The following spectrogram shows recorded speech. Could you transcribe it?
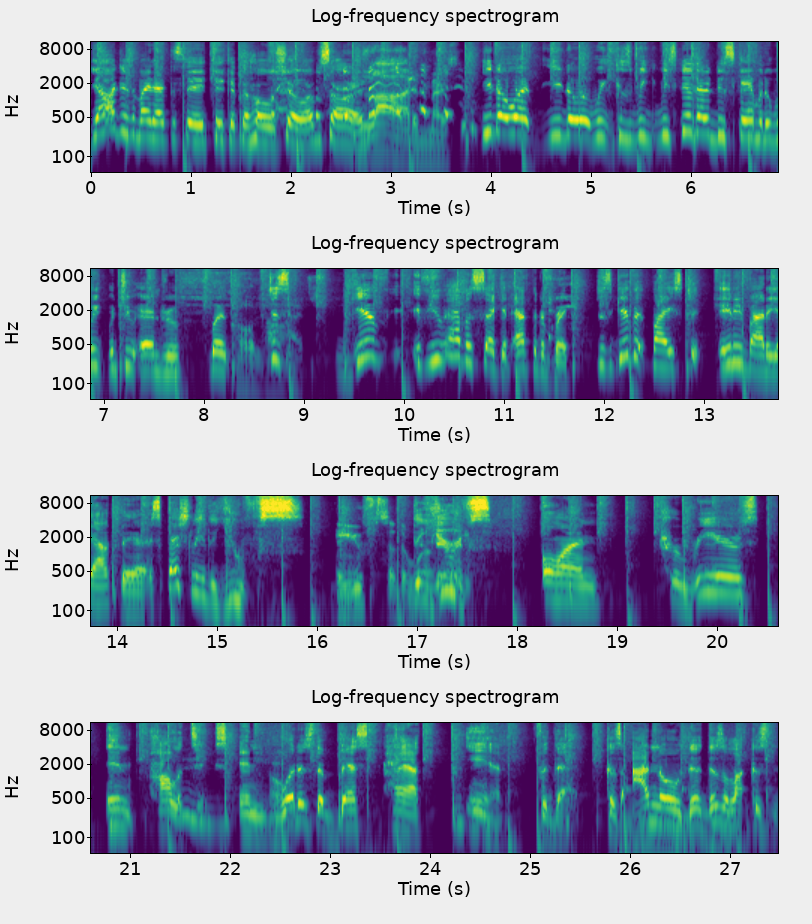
Y'all just might have to stay and kick it the whole show. I'm sorry. Lord of mercy. You know what? You know what? We because we we still got to do scam of the week with you, Andrew. But Oh just give if you have a second after the break, just give advice to anybody out there, especially the youths, the youths of the world, the youths on careers in politics hmm. and Oh. what is the best path in for that? Because I know there, there's a lot. Because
